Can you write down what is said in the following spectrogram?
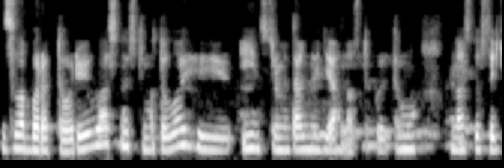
з лабораторією, власною стоматологією і інструментальною діагностикою. Тому у нас досить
